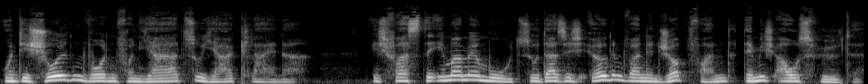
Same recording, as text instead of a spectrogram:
und die Schulden wurden von Jahr zu Jahr kleiner. Ich fasste immer mehr Mut, so dass ich irgendwann den Job fand, der mich ausfüllte.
